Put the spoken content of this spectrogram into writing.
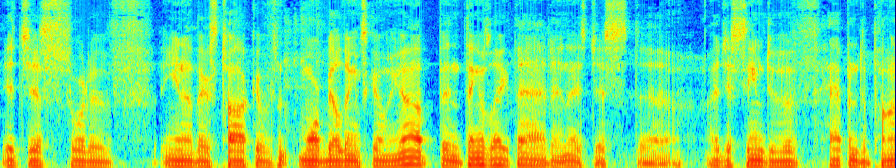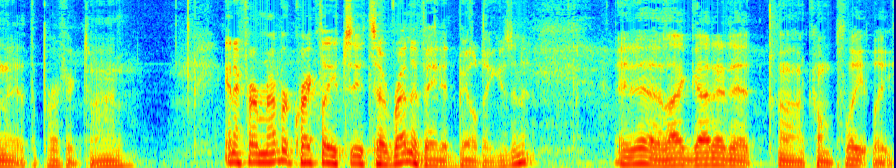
it just sort of, you know, there's talk of more buildings going up and things like that. And it's just, uh, I just seem to have happened upon it at the perfect time. And if I remember correctly, it's it's a renovated building, isn't it? It is. I gutted it uh, completely.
